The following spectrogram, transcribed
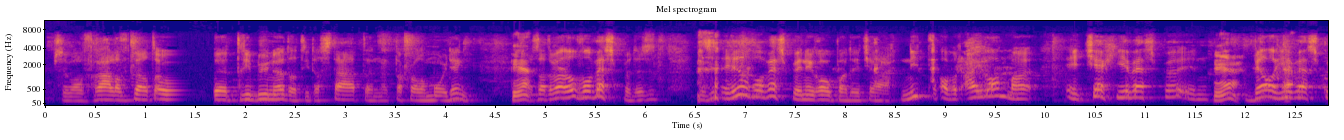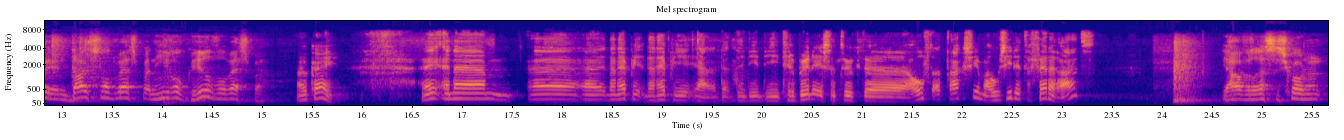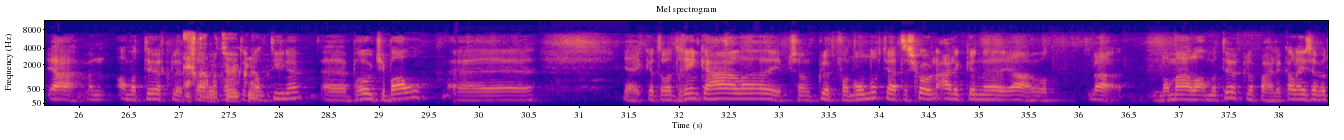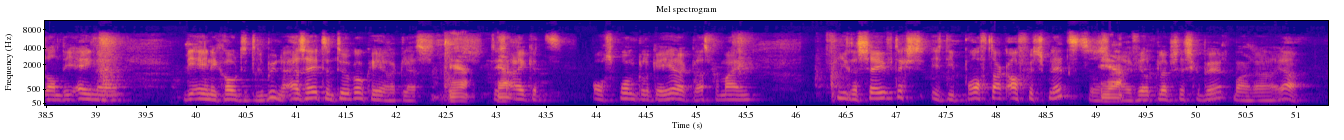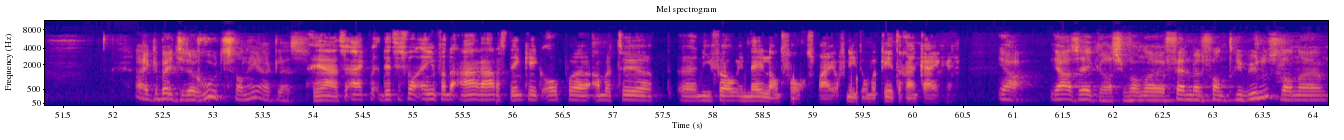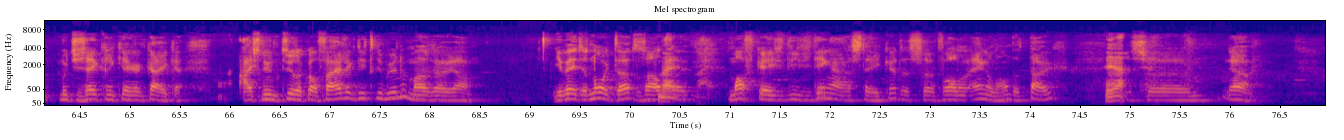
ze hebben wel verhalen verteld over de tribune. Dat die daar staat. En eh, toch wel een mooi ding. Ja. Er zaten wel heel veel wespen. Dus het, er zitten heel veel wespen in Europa dit jaar. Niet op het eiland, maar in Tsjechië wespen, in Ja. België Ja. wespen, in Duitsland wespen en hier ook heel veel wespen. Oké. Hey, en ehm, eh, eh, dan heb je, dan heb je ja, die, die, die tribune is natuurlijk de hoofdattractie, maar hoe ziet het er verder uit? Ja, voor de rest is het gewoon een, ja, een amateurclub. Echt Ze hebben een grote amateurclub. kantine, eh, broodje bal. Ja, je kunt er wat drinken halen. Je hebt zo'n club van 100. Ja, het is gewoon eigenlijk een eh, ja, wat, ja, normale amateurclub eigenlijk. Alleen ze hebben dan die ene, die ene grote tribune. En ze heet natuurlijk ook Heracles. Dus Ja, het is ja. eigenlijk het oorspronkelijke Heracles. Voor mij in 74 is die proftak afgesplitst. Zoals Ja. bij veel clubs is gebeurd. Maar eh, ja, eigenlijk een beetje de roots van Heracles. Ja, het is eigenlijk, dit is wel een van de aanraders, denk ik, op eh amateurniveau in Nederland volgens mij, of niet, om een keer te gaan kijken. Ja, ja, zeker. Als je van, eh, fan bent van tribunes, dan eh, moet je zeker een keer gaan kijken. Hij is nu natuurlijk wel veilig, die tribune, maar eh, ja, je weet het nooit. Hè? Er zijn altijd mafkezen die die dingen aansteken. Dus vooral in Engeland, het tuig. Ja, Dus ja,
